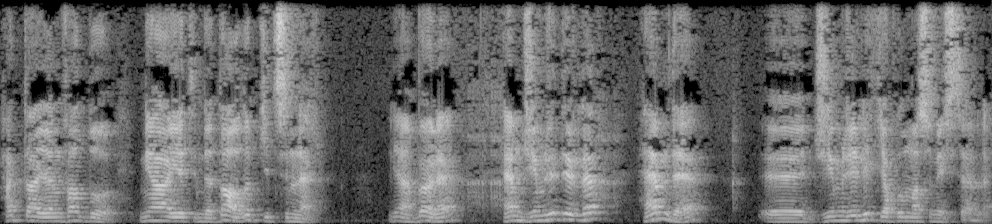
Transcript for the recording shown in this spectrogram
Hatta yenfaddu nihayetinde dağılıp gitsinler. Yani böyle hem cimridirler hem de e, cimrilik yapılmasını isterler.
